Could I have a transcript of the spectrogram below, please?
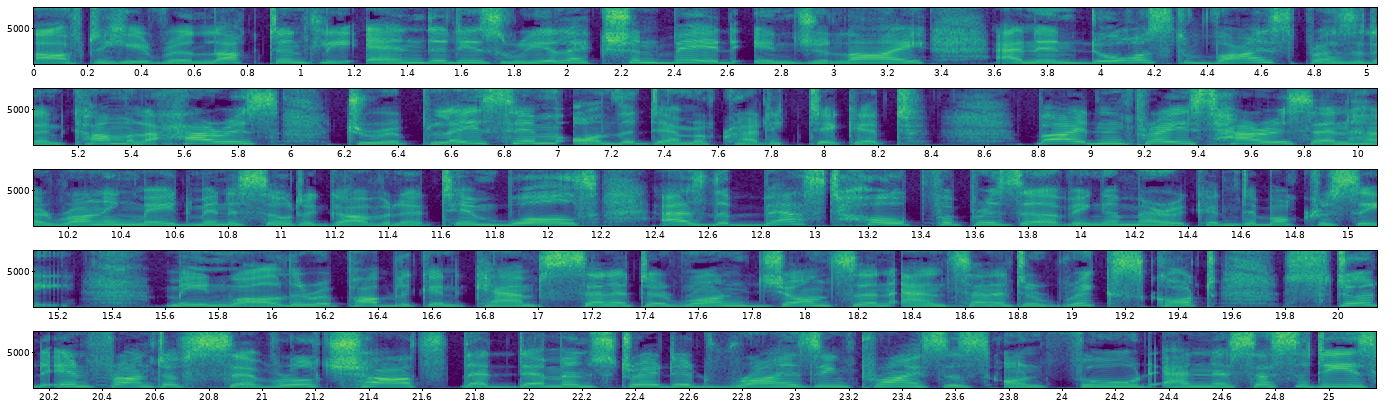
after he reluctantly ended his re-election bid in July and endorsed Vice President Kamala Harris to replace him on the Democratic ticket. Biden praised Harris and her running mate Minnesota Governor Tim Walz as the best hope for preserving American democracy. Meanwhile, the Republican camp's Senator Ron Johnson and Senator Rick Scott stood in front of several charts that demonstrated rising prices on food and necessities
